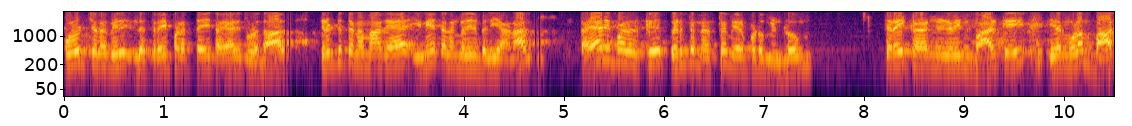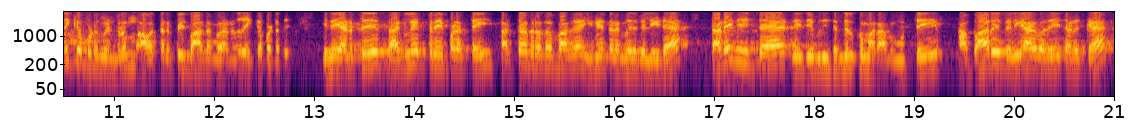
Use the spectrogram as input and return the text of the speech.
பொருட்செலவில் இந்த திரைப்படத்தை தயாரித்துள்ளதால் திருட்டுத்தனமாக இணையதளங்களில் வெளியானால் தயாரிப்பாளருக்கு பெருத்த நஷ்டம் ஏற்படும் என்றும் திரைக்கலைஞர்களின் வாழ்க்கை இதன் மூலம் பாதிக்கப்படும் என்றும் அவர் தரப்பில் வாதங்களானது வைக்கப்பட்டது. இதையடுத்து தக்லைப் திரைப்படத்தை சட்டவிரோதமாக இணையதளங்களில் வெளியிட தடை விதித்த நீதிபதி செந்தில்குமார் ராமமூர்த்தி அவ்வாறு வெளியாகுவதை தடுக்க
